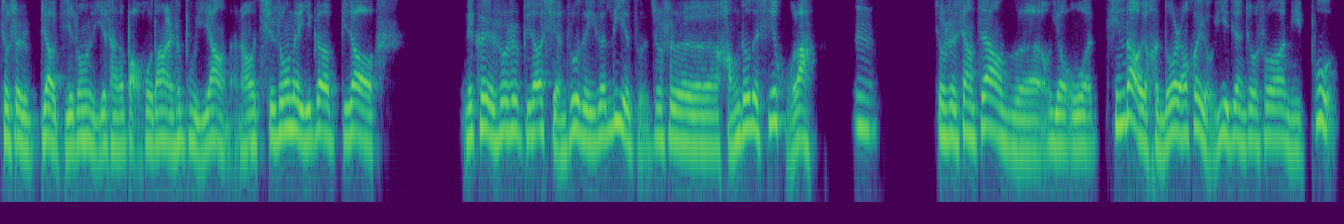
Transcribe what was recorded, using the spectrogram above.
就是比较集中的遗产的保护当然是不一样的。然后其中的一个比较，你可以说是比较显著的一个例子，就是杭州的西湖啦。嗯就是像这样子，有我听到有很多人会有意见，就是说你不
